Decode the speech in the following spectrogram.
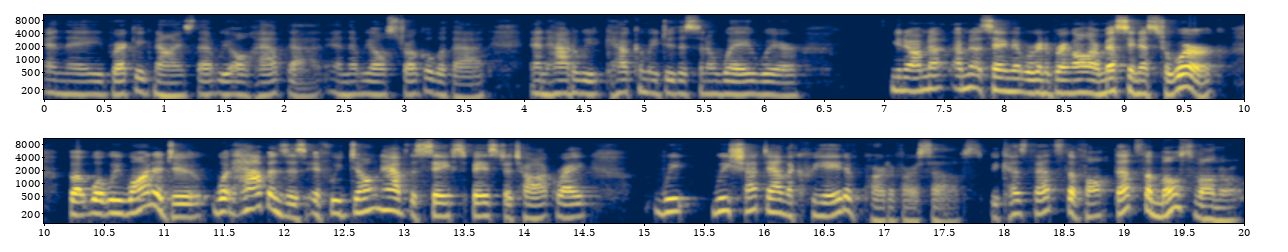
and they recognize that we all have that and that we all struggle with that and how do we how can we do this in a way where you know i'm not i'm not saying that we're going to bring all our messiness to work but what we want to do what happens is if we don't have the safe space to talk right we we shut down the creative part of ourselves because that's the that's the most vulnerable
